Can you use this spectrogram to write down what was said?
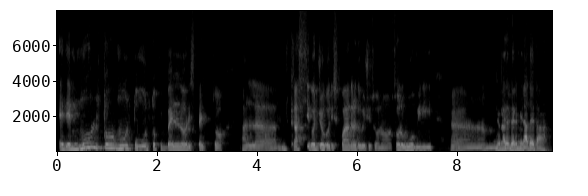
ed è molto molto molto più bello rispetto al uh, classico gioco di squadra dove ci sono solo uomini ehm, di una determinata età.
